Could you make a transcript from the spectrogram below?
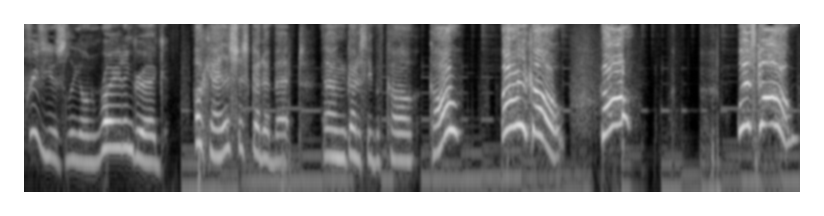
Previously on Riot and Greg. Okay, let's just go to bed and go to sleep with Karl. Karl? Where are you, Karl? Karl? Where's Karl?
